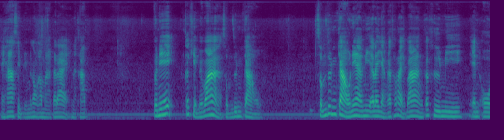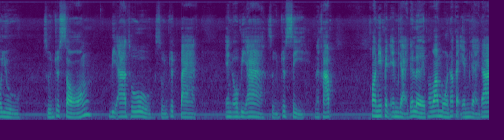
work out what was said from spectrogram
ไอ้50นี่ไม่ต้องเอามาก็ได้นะครับ ตัวนี้ ก็เขียนไปว่าสมดุลเก่า สมดุลเก่าเนี่ยมีอะไรอย่างละเท่าไหร่บ้าง ก็คือมี NO อยู่ 0.2 BR2 0.8 NOBR 0.4 นะครับ ข้อนี้เป็น M ใหญ่ได้เลย เพราะว่าโมลเท่ากับ M ใหญ่ได้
